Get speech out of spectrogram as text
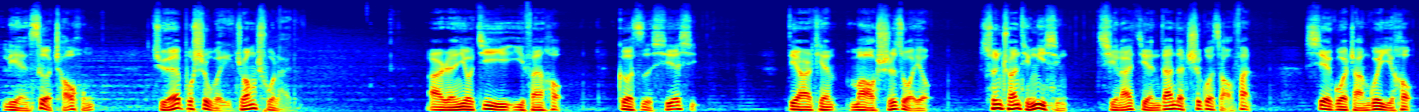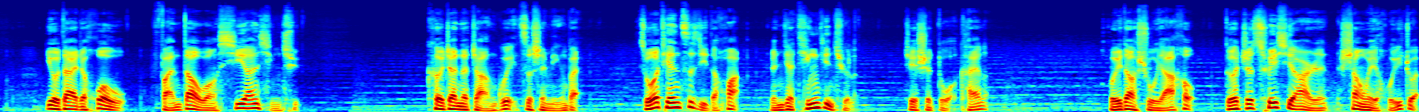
脸色潮红，绝不是伪装出来的。二人又记忆一番后，各自歇息。第二天卯时左右，孙传庭一行起来，简单的吃过早饭，谢过掌柜以后，又带着货物反道往西安行去。客栈的掌柜自是明白，昨天自己的话人家听进去了，这是躲开了。回到署衙后，得知崔谢二人尚未回转，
